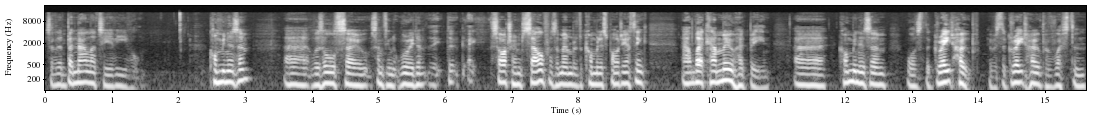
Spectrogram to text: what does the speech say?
So the banality of evil. Communism uh, was also something that worried him. Sartre himself was a member of the Communist Party. I think Albert Camus had been. Uh, communism was the great hope. It was the great hope of Western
